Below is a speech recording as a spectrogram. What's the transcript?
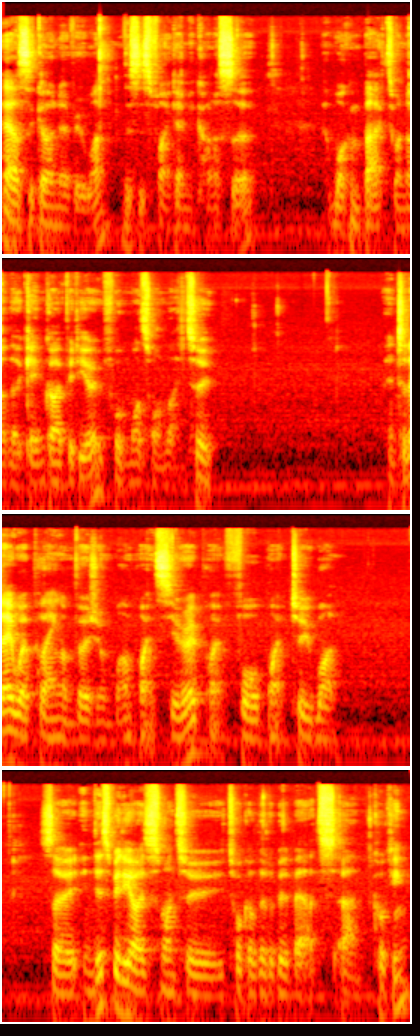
How's it going everyone? This is Fine Gaming Connoisseur and welcome back to another game guide video for Mortal Online 2. And today we're playing on version 1.0.4.21. So in this video I just want to talk a little bit about um, cooking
